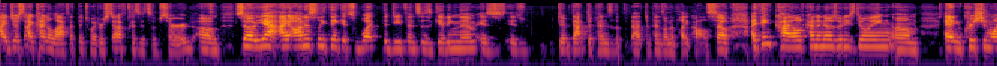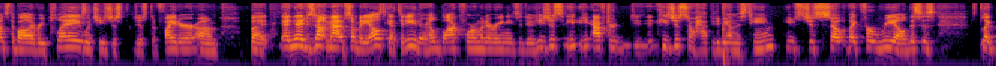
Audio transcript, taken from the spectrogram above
I just I kind of laugh at the Twitter stuff because it's absurd. Um, so yeah, I honestly think it's what the defense is giving them is is that depends that depends on the play call. So I think Kyle kind of knows what he's doing. Um, and Christian wants the ball every play, which he's just just a fighter. Um, but and he's not mad if somebody else gets it either. He'll block for him, whatever he needs to do. He's just he, he after he's just so happy to be on this team. He's just so like for real. This is like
